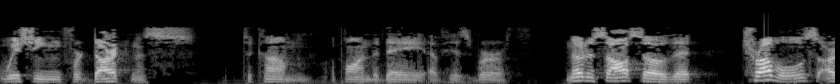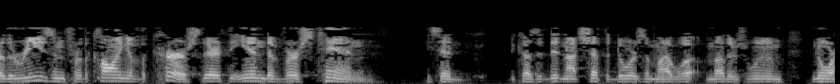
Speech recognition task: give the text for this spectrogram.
wishing for darkness to come upon the day of his birth. Notice also that troubles are the reason for the calling of the curse. There at the end of verse 10, he said, because it did not shut the doors of my mother's womb, nor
